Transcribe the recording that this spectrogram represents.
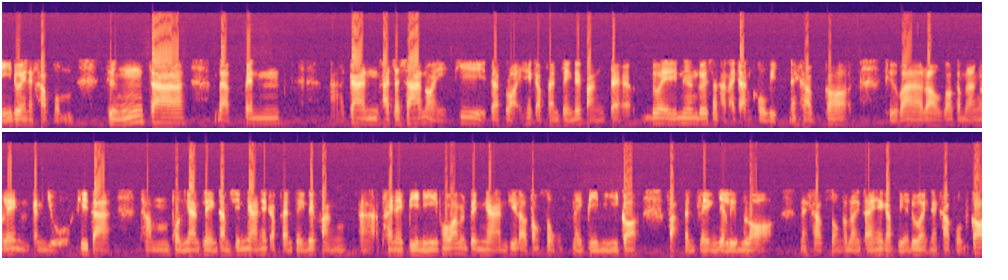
นี้ด้วยนะครับผมถึงจะแบบเป็นอ่าการอาจจะช้าหน่อยที่จะปล่อยให้กับแฟนเพลงได้ฟัง แต่ด้วยเนื่องด้วยสถานการณ์โควิดนะครับ ก็ ถือว่าเราก็กำลังเร่งกันอยู่ ที่จะทำผลงานเพลงทำชิ้นงานให้กับแฟนเพลงได้ฟังอ่าภายในปีนี้ เพราะว่ามันเป็นงานที่เราต้องส่งในปีนี้ก็ฝากแฟนเพลงอย่าลืมรอนะครับ ส่งกำลังใจให้กับเบียร์ด้วยนะครับ ผมก็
